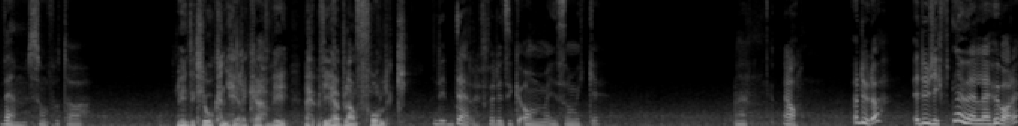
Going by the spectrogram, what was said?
vem som får ta. Du är inte klok Angelica. Vi, vi är bland folk. Det är därför du tycker om mig så mycket. Ja. Ja, du då? Är du gift nu eller hur var det?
